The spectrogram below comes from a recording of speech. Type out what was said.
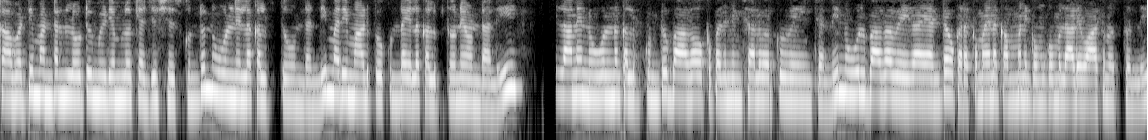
కాబట్టి మంటను లోటు మీడియంలోకి అడ్జస్ట్ చేసుకుంటూ నువ్వులను ఇలా కలుపుతూ ఉండండి. మరి మాడిపోకుండా ఇలా కలుపుతూనే ఉండాలి. ఇలానే నువ్వులను కలుపుకుంటూ బాగా ఒక పది నిమిషాల వరకు వేయించండి. నువ్వులు బాగా వేగాయంటే ఒక రకమైన కమ్మని గుమగుమలాడే వాసన వస్తుంది.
